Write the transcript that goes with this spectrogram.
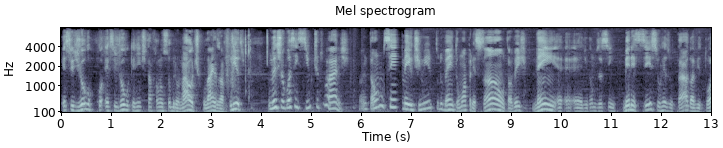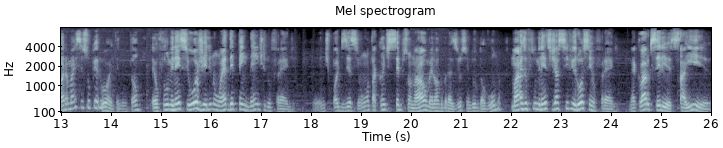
Esse jogo, esse jogo que a gente está falando sobre o Náutico, lá nos aflitos, o Fluminense jogou sem cinco titulares. Então, sem meio time, tudo bem, tomou uma pressão, talvez nem, é, é, é, digamos assim, merecesse o resultado, a vitória, mas se superou, entendeu? Então, é, o Fluminense hoje ele não é dependente do Fred. A gente pode dizer assim, um atacante excepcional, o melhor do Brasil, sem dúvida alguma, mas o Fluminense já se virou sem o Fred. É claro que se ele sair,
